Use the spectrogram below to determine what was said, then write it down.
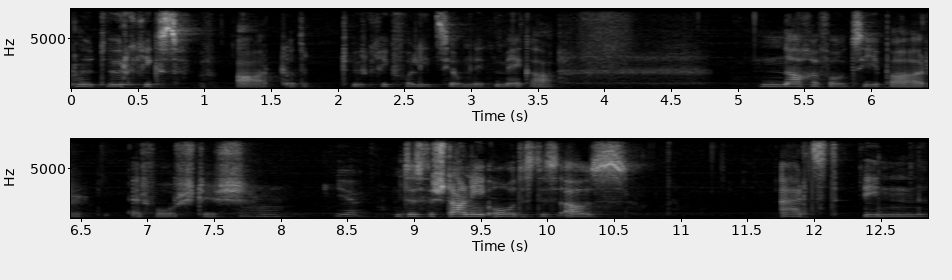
weil die Wirkungsart oder die Wirkung von Lithium nicht mega nachvollziehbar erforscht ist. Mhm. Ja. Und das verstehe ich auch, dass das als Ärztin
